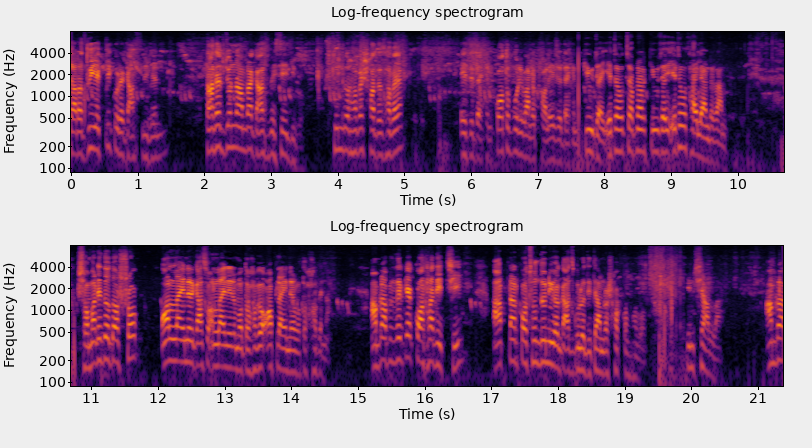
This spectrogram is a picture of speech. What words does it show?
যারা দুই একটি করে গাছ নেবেন, তাদের জন্য আমরা গাছ বেছেই দিব। সুন্দর হবে, সতেজ হবে। এই যে দেখেন, কত পরিমাণের ফল, এই যে দেখেন, কিউজাই, এটা হচ্ছে আপনার কিউজাই, এটাও থাইল্যান্ডের আম। সম্মানিত দর্শক, অনলাইনের গাছ অনলাইনের মতো হবে, অফলাইনের মতো হবে না। আমরা আপনাদেরকে কথা দিচ্ছি, আপনার পছন্দনীয় গাছগুলো দিতে আমরা সক্ষম হব, ইনশাআল্লাহ। আমরা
